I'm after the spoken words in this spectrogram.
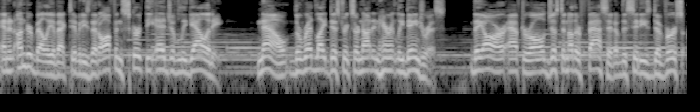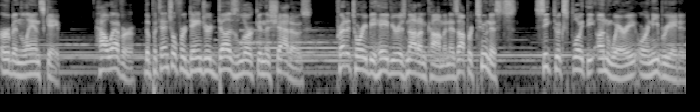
and an underbelly of activities that often skirt the edge of legality. Now, the red light districts are not inherently dangerous. They are, after all, just another facet of the city's diverse urban landscape. However, the potential for danger does lurk in the shadows. Predatory behavior is not uncommon as opportunists seek to exploit the unwary or inebriated.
